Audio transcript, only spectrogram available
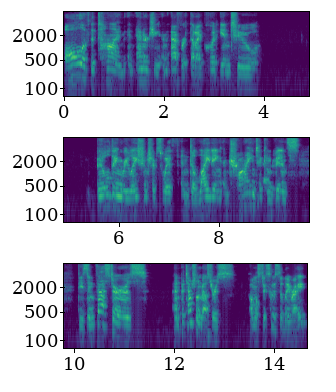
all of the time and energy and effort that I put into building relationships with and delighting and trying to convince these investors and potential investors almost exclusively, right?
